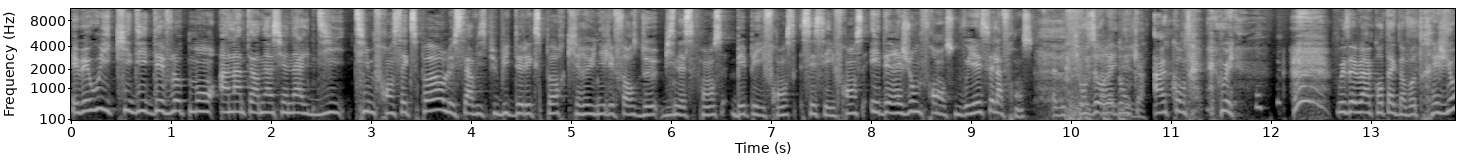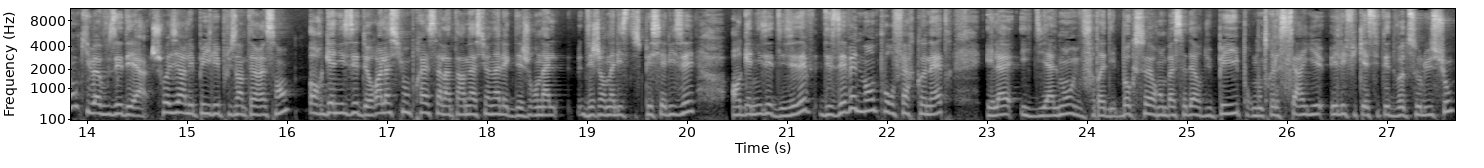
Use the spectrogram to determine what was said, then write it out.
Eh bien oui, qui dit développement à l'international dit Team France Export, le service public de l'export qui réunit les forces de Business France, BPI France, CCI France et des régions de France. Vous voyez, c'est la France. vous aurez donc un contact. Oui. Vous avez un contact dans votre région qui va vous aider à choisir les pays les plus intéressants, organiser des relations presse à l'international avec des, journalistes spécialisés, organiser des, des, événements pour vous faire connaître. Et là, idéalement, il vous faudrait des boxeurs ambassadeurs du pays pour montrer le sérieux et l'efficacité de votre solution.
